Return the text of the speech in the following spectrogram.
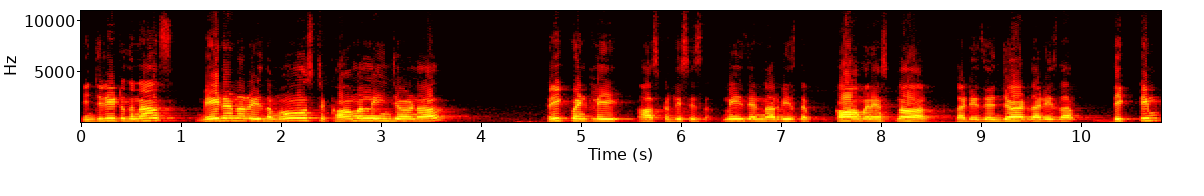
Injury to the nerves. Median nerve is the most commonly injured nerve. Frequently asked, this is median nerve is the commonest nerve that is injured, that is the victim.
